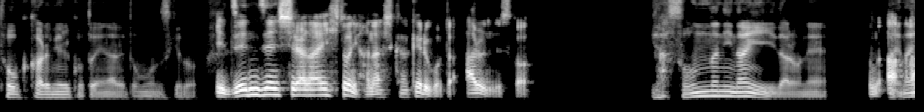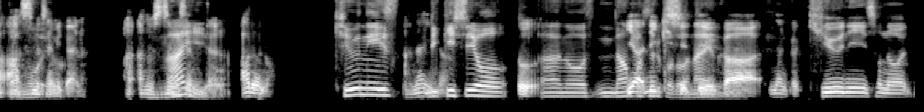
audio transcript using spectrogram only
遠くから見ることになると思うんですけど、え全然知らない人に話しかけることあるんですか？いや、そんなにないだろうね。そのあないと思うよあ、あ、すみませんみたいな。あ、あの、すみませんみたいないな。あるの？急にあないんだ力士を、そうあの、ナンいや、パする力士ってい、いうか、なんか急にその、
